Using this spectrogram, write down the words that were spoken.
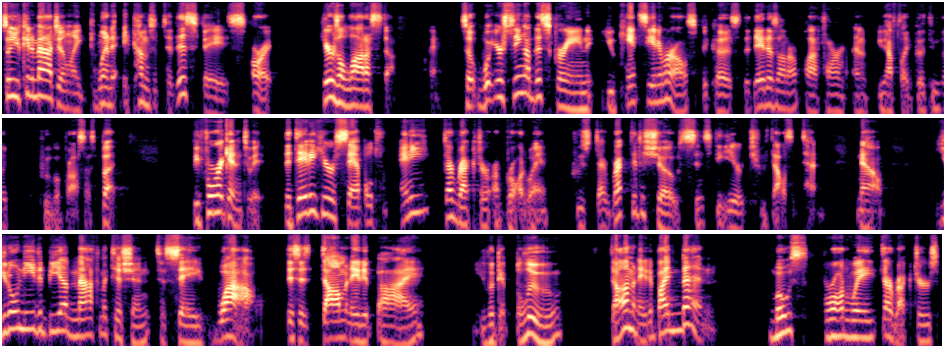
So you can imagine like when it comes up to this phase, all right, here's a lot of stuff. Okay, so what you're seeing on this screen, you can't see anywhere else because the data is on our platform and you have to like go through the approval process. But before I get into it, the data here is sampled from any director on Broadway who's directed a show since the year 2010. Now, you don't need to be a mathematician to say, wow, this is dominated by, you look at blue, dominated by men. Most Broadway directors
